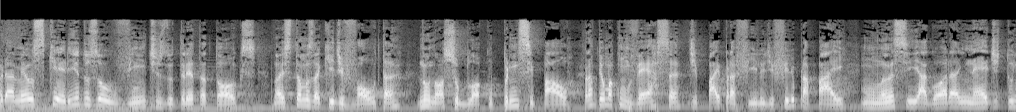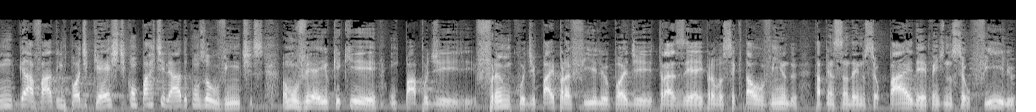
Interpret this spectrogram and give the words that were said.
Pura, meus queridos ouvintes do Treta Talks. Nós estamos aqui de volta no nosso bloco principal para ter uma conversa de pai para filho, de filho para pai, um lance agora inédito, gravado em podcast, compartilhado com os ouvintes. Vamos ver aí o que, que um papo de franco de pai para filho pode trazer aí para você que está ouvindo, está pensando aí no seu pai, de repente no seu filho.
